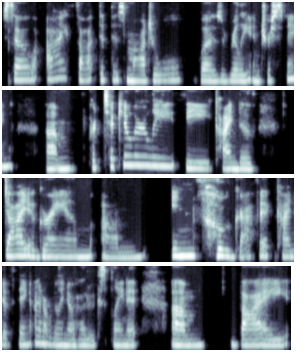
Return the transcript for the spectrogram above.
So I thought that this module was really interesting, um, particularly the kind of diagram, um, infographic kind of thing. I don't really know how to explain it. Um, by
